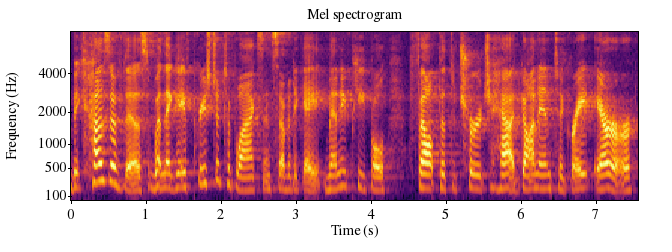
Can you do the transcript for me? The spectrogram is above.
because of this, when they gave priesthood to blacks in 78, many people felt that the church had gone into great error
